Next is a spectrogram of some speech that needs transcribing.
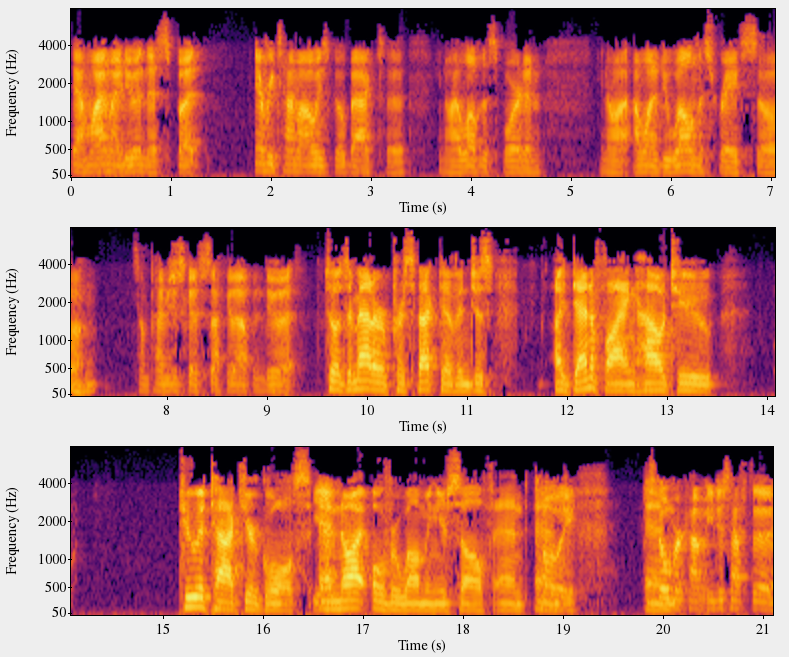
damn why am I doing this but every time I always go back to you know I love the sport and you know, I, I want to do well in this race. So Mhm. sometimes you just got to suck it up and do it. So it's a matter of perspective and just identifying how to to attack your goals Yeah. and not overwhelming yourself and, and Totally. Just and- overcome. You just have to,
